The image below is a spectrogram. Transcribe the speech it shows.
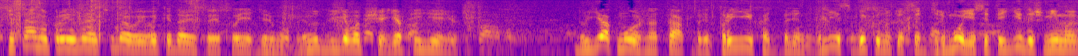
Спеціально приїжджають сюди і викидають своє, своє дерьмо. Блін, ну я взагалі, я фігею. Ну як можна так, блін, приїхати, блін, в ліс, викинути це дерьмо, якщо ти їдеш мимо,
